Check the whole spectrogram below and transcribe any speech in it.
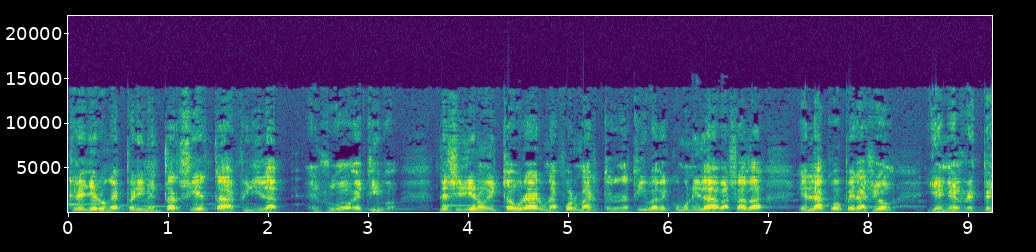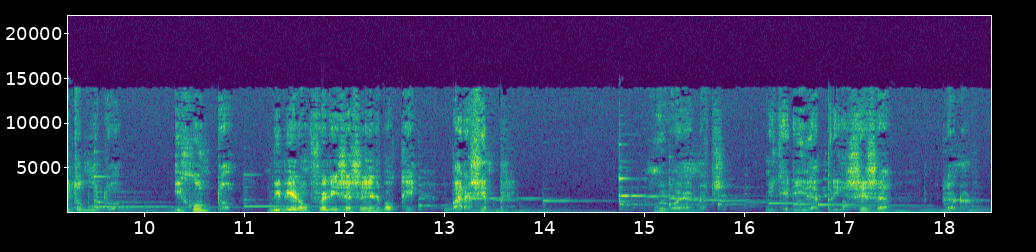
creyeron experimentar cierta afinidad en sus objetivos. Decidieron instaurar una forma alternativa de comunidad basada en la cooperación y en el respeto mutuo. Y juntos vivieron felices en el bosque para siempre. Muy buenas noches mi querida princesa Leonor.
